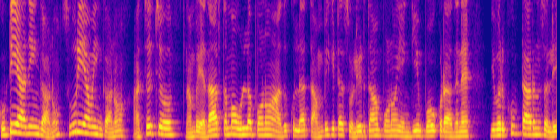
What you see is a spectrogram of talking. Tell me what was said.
குட்டியாதையும் காணும் சூர்யாவையும் காணும். அச்சச்சோ நம்ம யதார்த்தமாக உள்ளே போனோம். அதுக்குள்ளே தம்பிக்கிட்ட சொல்லிட்டு தான் போனோம். எங்கேயும் போகக்கூடாதுன்னு இவர் கூப்பிட்டாருன்னு சொல்லி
